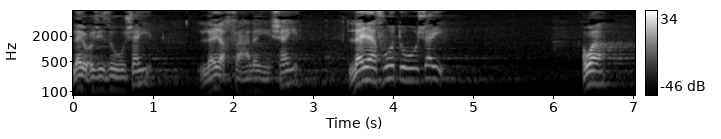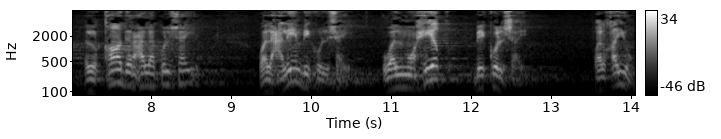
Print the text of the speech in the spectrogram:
لا يعجزه شيء لا يخفى عليه شيء لا يفوته شيء. هو القادر على كل شيء والعليم بكل شيء والمحيط بكل شيء والقيوم.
